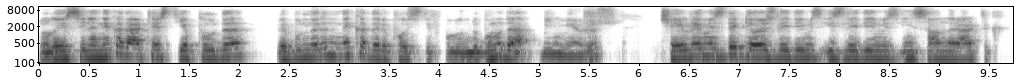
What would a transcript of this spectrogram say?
Dolayısıyla ne kadar test yapıldı ve bunların ne kadarı pozitif bulundu bunu da bilmiyoruz. Çevremizde gözlediğimiz, izlediğimiz insanlar artık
